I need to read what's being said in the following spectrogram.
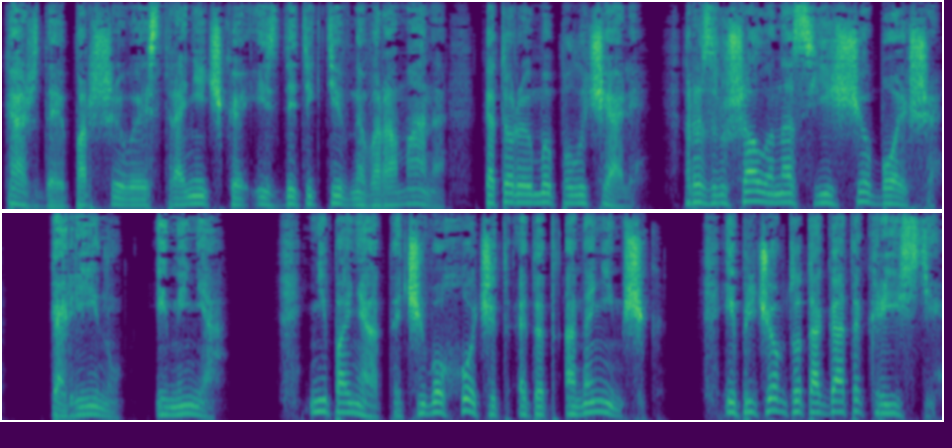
Каждая паршивая страничка из детективного романа, которую мы получали, разрушала нас еще больше, Карину и меня. Непонятно, чего хочет этот анонимщик. И при чем тут Агата Кристи?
